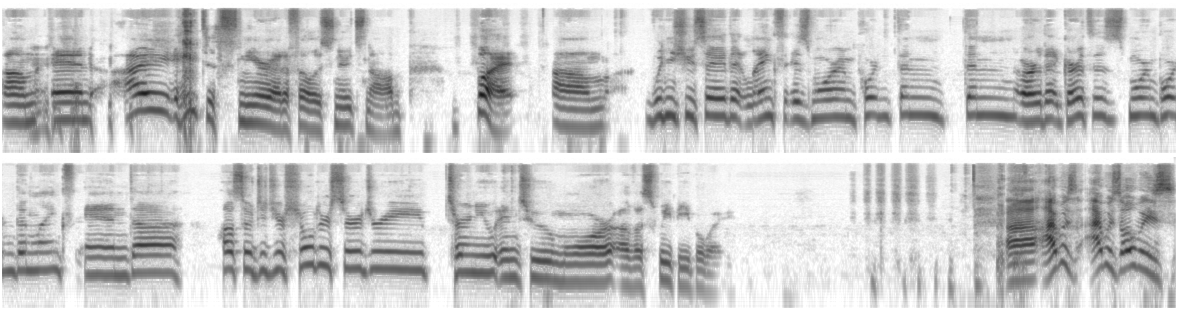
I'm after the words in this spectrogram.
Um, and I hate to sneer at a fellow snoot snob, but um, wouldn't you say that length is more important than than, or that girth is more important than length? And uh, also, did your shoulder surgery turn you into more of a sweepy boy? Uh, I was I was always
